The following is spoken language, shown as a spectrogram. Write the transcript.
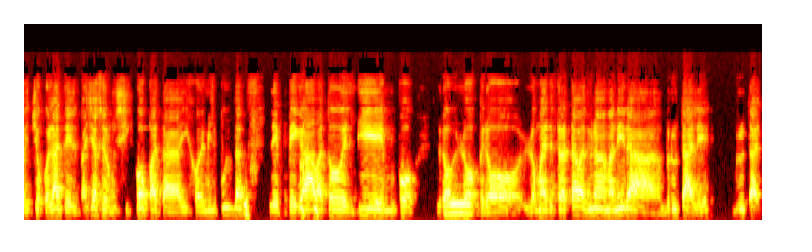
el chocolate, el payaso era un psicópata, hijo de mil putas, le pegaba todo el tiempo, lo, lo, pero lo maltrataba de una manera brutal, ¿eh? brutal.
